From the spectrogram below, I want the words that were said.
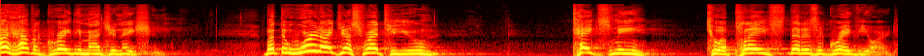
I have a great imagination. But the word I just read to you takes me to a place that is a graveyard.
